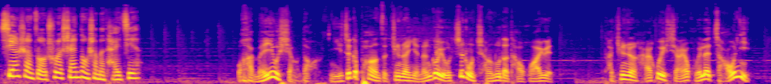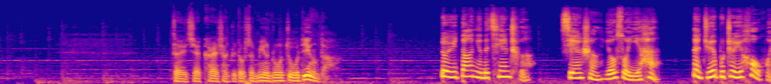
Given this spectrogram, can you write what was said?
先生走出了山洞上的台阶。我还没有想到你这个胖子竟然也能够有这种程度的桃花运，他竟然还会想要回来找你。这一切看上去都是命中注定的。对于当年的牵扯，先生有所遗憾，但绝不至于后悔。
